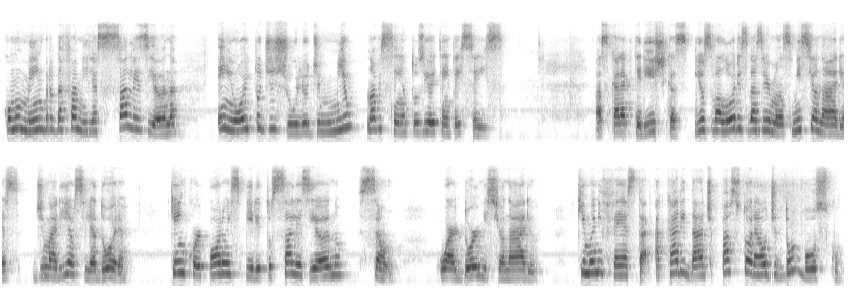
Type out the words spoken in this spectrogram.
como membro da família salesiana em 8 de julho de 1986. As características e os valores das irmãs missionárias de Maria Auxiliadora, que incorporam o espírito salesiano, são o ardor missionário, que manifesta a caridade pastoral de Dom Bosco,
